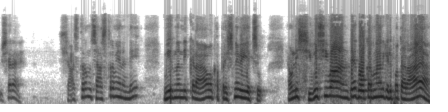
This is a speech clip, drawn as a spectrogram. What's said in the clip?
చూసారా శాస్త్రం శాస్త్రమేనండి. మీరు నన్ను ఇక్కడ ఒక ప్రశ్న వేయచ్చు. ఏమండి శివ శివ అంటే గోకర్ణానికి వెళ్ళిపోతారా?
